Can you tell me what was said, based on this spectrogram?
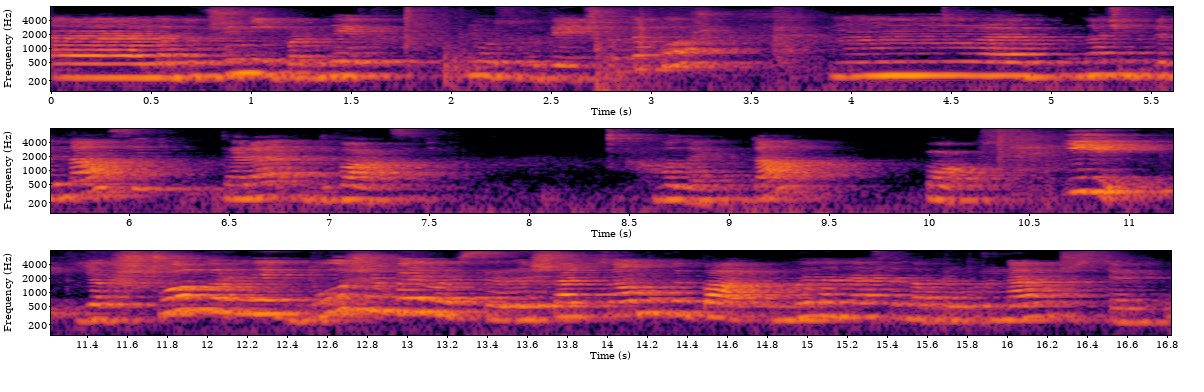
е, на довжині барвник плюс водичка також. Е, Значить 15-20 хвилин, так? О. І якщо барвник дуже вимився лише в цьому випадку, ми нанесли на прикореневу частинку,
